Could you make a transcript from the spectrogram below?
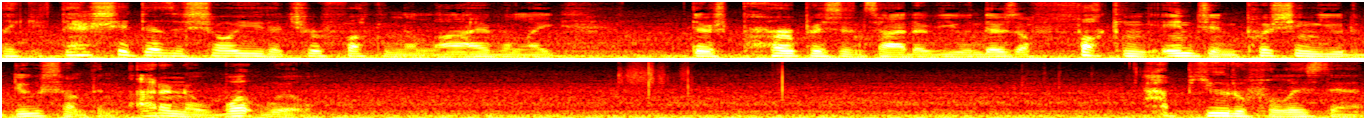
like if that shit doesn't show you that you're fucking alive and like there's purpose inside of you and there's a fucking engine pushing you to do something, I don't know what will. How beautiful is that?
